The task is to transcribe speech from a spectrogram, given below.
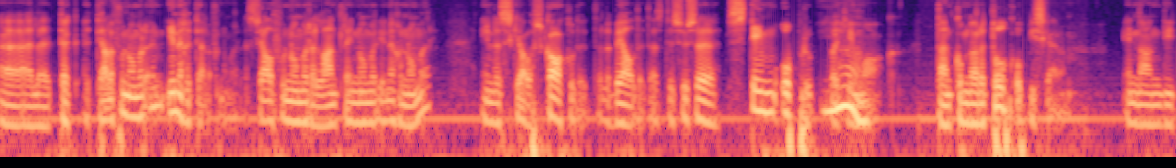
Uh, hulle tik 'n telefoonnommer in, enige telefoonnommer, 'n selfoonnommer, 'n landlynnommer, enige nommer en hulle skakel dit, hulle bel dit. Dit is soos 'n stemoproep wat ja. jy maak. Dan kom daar 'n tolk op die skerm. En dan die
